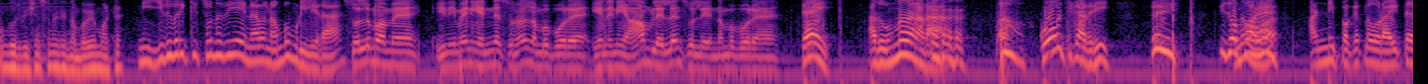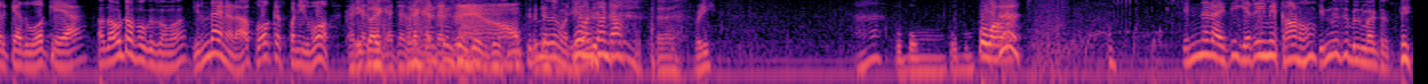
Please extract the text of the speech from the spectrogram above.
இன்னொரு விஷயம் சொன்னா நீ நம்பவே மாட்டேன். நீ இது வரைக்கும் சொன்னதையே என்னால நம்ப முடியலடா சொல்லு மாமே இனிமே நீ என்ன சொன்னாலும் நம்ப போறேன். என்ன நீ ஆம்பளை இல்லைன்னு சொல்லு நம்ப போறேன். டேய் அது உண்மைதானடா? கோவிச்சுக்காதரி ஏய் இதோ பாரு? அண்ணி பக்கத்துல ஒரு ஐட்டம் இருக்கு அது ஓகேயா அது அவுட் ஆஃப் ஃபோக்கஸ் மாமா. இருந்தா என்னடா ஃபோக்கஸ் பண்ணிடுவோம். திரும்பவே பொபம் போவா என்னடா இது? எதையுமே காணோம். இன்விசிபிள் மேட்டர் ஏய்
